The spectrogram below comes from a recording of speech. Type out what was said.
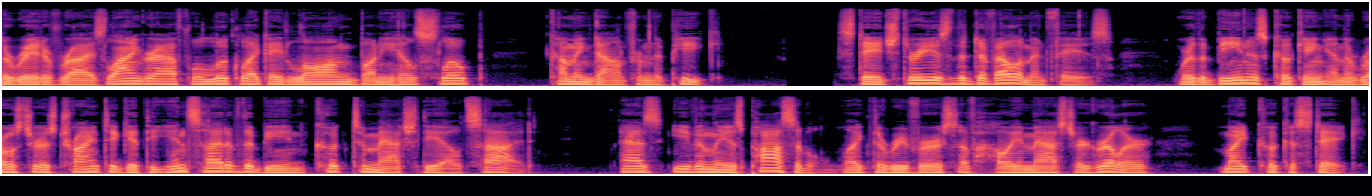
The rate of rise line graph will look like a long bunny hill slope coming down from the peak. Stage 3 is the development phase, where the bean is cooking and the roaster is trying to get the inside of the bean cooked to match the outside, as evenly as possible, like the reverse of how a master griller might cook a steak.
